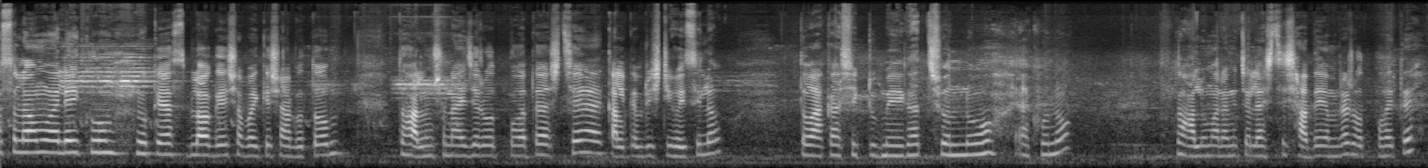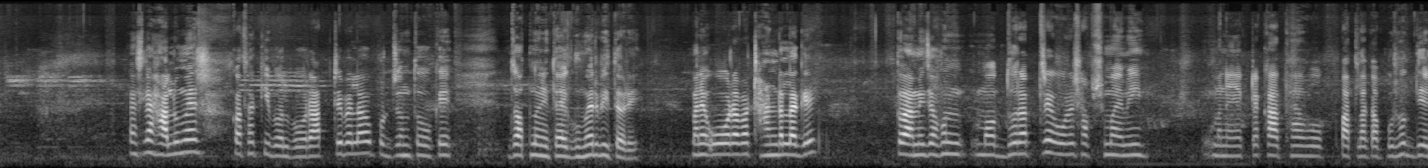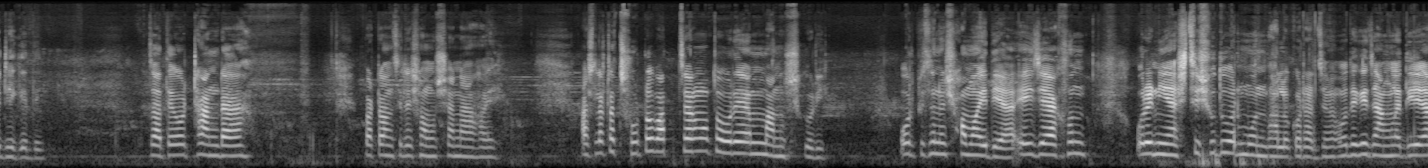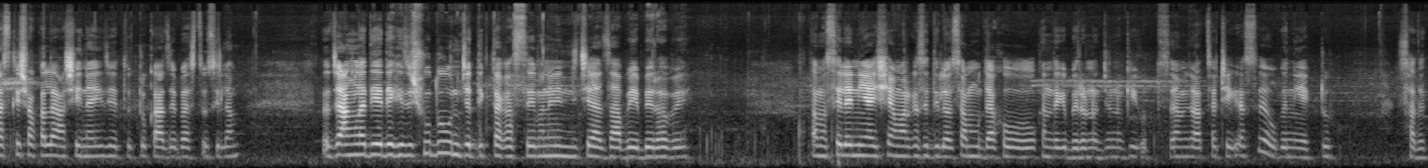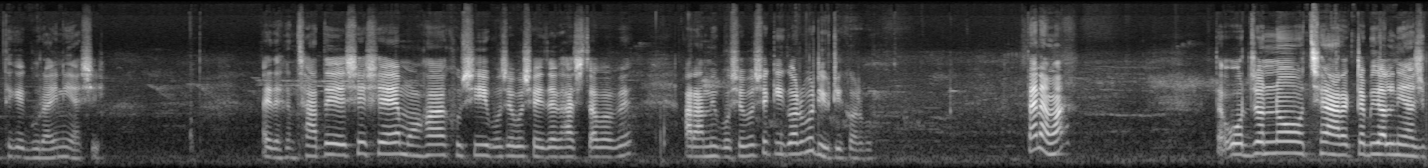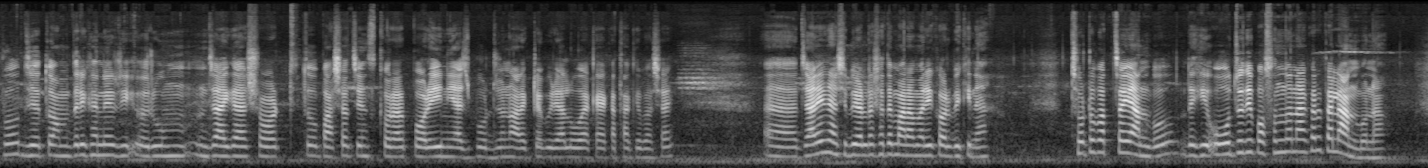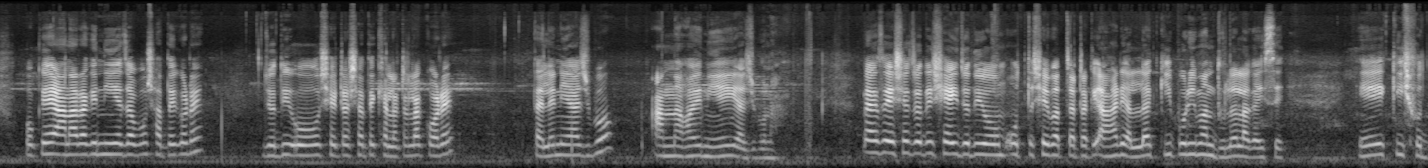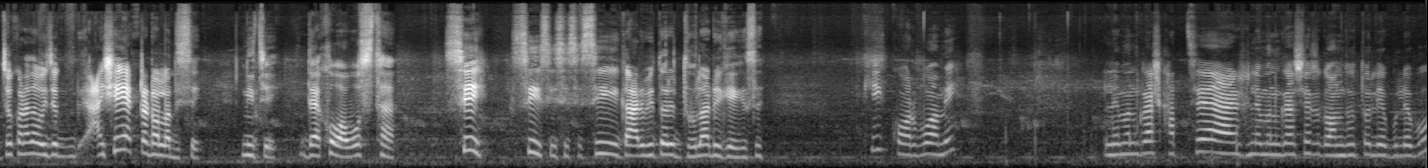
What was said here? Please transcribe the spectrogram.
আসসালামু আলাইকুম রুকেশ ব্লগে সবাইকে স্বাগতম। তো হালুম সোনাই যে রোদ পোহাতে আসছে, কালকে বৃষ্টি হয়েছিল, তো আকাশ একটু মেঘাচ্ছন্ন এখনও তো হালুম আর আমি চলে আসছি ছাদে আমরা রোদ পোহাইতে। আসলে হালুমের কথা কি বলব, রাত্রেবেলাও পর্যন্ত ওকে যত্ন নিতে হয় ঘুমের ভিতরে। মানে ওর আবার ঠান্ডা লাগে। তো আমি যখন মধ্যরাত্রে ওরে সবসময় আমি মানে একটা কাঁথা হোক, পাতলা কাপড় হোক দিয়ে ঢেকে দিই। যাতে ওর ঠান্ডা বা টনসিলের সমস্যা না হয়। আসলে একটা ছোট বাচ্চার মতো ওরে আমি মানুষ করি। ওর পিছনে সময় দেয়া। এই যে এখন ওরে নিয়ে আসছি শুধু ওর মন ভালো করার জন্য। ওদেরকে জাংলা দিয়ে আজকে সকালে আসি নাই, যেহেতু একটু কাজে ব্যস্ত ছিলাম। তো জাংলা দিয়ে দেখি যে শুধু নিচের দিক তাকাচ্ছে মানে নিচে যাবে, বের হবে। আমার ছেলে নিয়ে এসে আমার কাছে দিল, আম্মু, দেখো ওখান থেকে বেরোনোর জন্য কী করতেছে? আমি আচ্ছা ঠিক আছে, ওকে নিয়ে একটু ছাদের থেকে ঘুরাই নিয়ে আসি। এই দেখেন, ছাদে এসে সে মহা খুশি, বসে বসে এই যে ঘাস চাপাবে। আর আমি বসে বসে কি করব? ডিউটি করব। তাই না, মা? তা ওর জন্য হচ্ছে আর একটা বিড়াল নিয়ে আসব। যেহেতু আমাদের এখানে রুম জায়গা শর্ট তো বাসা চেঞ্জ করার পরেই নিয়ে আসব ওর জন্য আরেকটা বিড়াল। ও একা একা থাকে বাসায়। জানি না সে বিড়ালটার সাথে মারামারি করবে কি না ছোটো বাচ্চাই আনব। দেখি ও যদি পছন্দ না করে তাহলে আনব না। ওকে আনার আগে নিয়ে যাব সাথে করে। যদি ও সেটার সাথে খেলা টেলা করে তাহলে নিয়ে আসব। আর না হয় নিয়েই আসব না। দেখা এসে যদি সেই যদি ও ওর সেই বাচ্চাটাকে, আহারি আল্লাহ, কি পরিমাণ ধুলো লাগাইছে। এ কি সহ্য করা যায়? ওই যে আইসে একটা ডলা দিছে নিচে। দেখো অবস্থা। সি সি সি সি সি সি গার ভিতরে ধুলা ঢুকে গেছে। কি করব আমি? লেমন গ্রাস খাচ্ছে আর লেমন গ্রাসের গন্ধ তো লেবু লেবু।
